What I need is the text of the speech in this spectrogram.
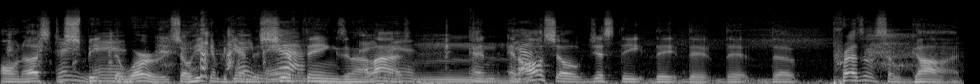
on us to speak the Amen. word so he can begin Amen. to shift Yeah. things in our lives. Amen. Mm. And and Yeah. also just the the, the the the presence of God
